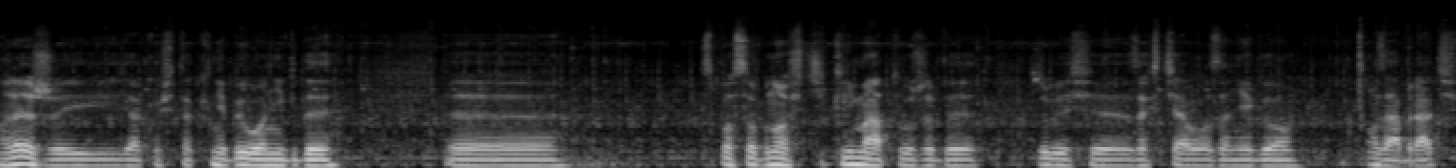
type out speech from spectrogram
leży i jakoś tak nie było nigdy e, sposobności klimatu, żeby, żeby się zechciało za niego zabrać.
